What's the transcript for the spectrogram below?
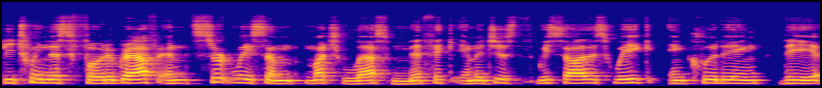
between this photograph and certainly some much less mythic images we saw this week, including the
